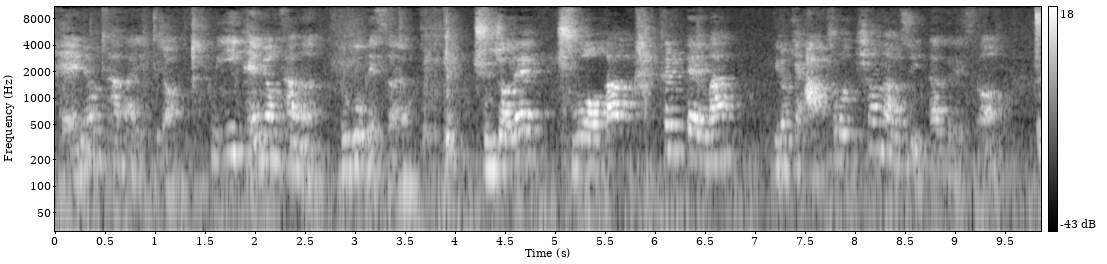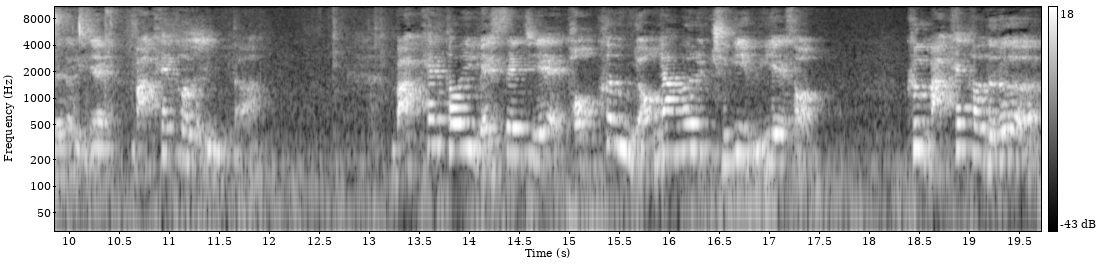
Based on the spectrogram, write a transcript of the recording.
대명사가 있죠. 그럼 이 대명사는 누구겠어요? 주절에 주어가 같을 때만 이렇게 앞으로 튀어나올 수 있다 그랬어. 그래서 이제 마케터들입니다. 마케터의 메시지에 더 큰 영향을 주기 위해서 그 마케터들은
